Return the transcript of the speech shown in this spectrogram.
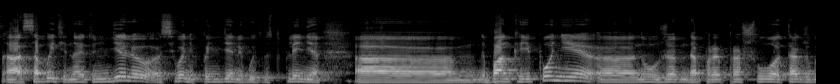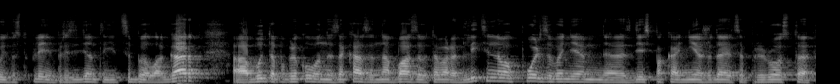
событий на эту неделю. Сегодня в понедельник будет выступление а, Банка Японии, а, но уже прошло. Также будет выступление президента ЕЦБ Лагард. Будут опубликованы заказы на базовые товары длительного пользования. Здесь пока не ожидается прироста.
